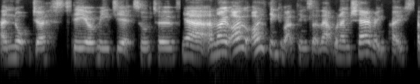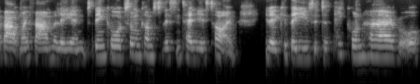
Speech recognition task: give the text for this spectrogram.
and not just the immediate sort of yeah. And I, I, I think about things like that when i'm sharing posts about my family and think oh if someone comes to this in 10 years time you know could they use it to pick on her? Or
